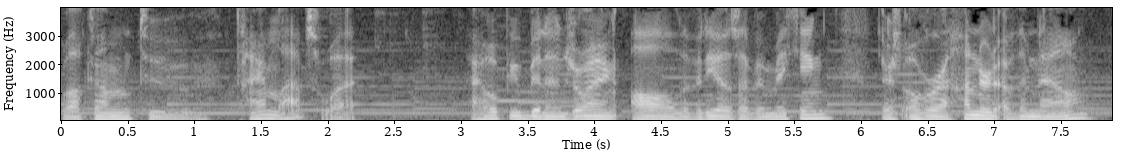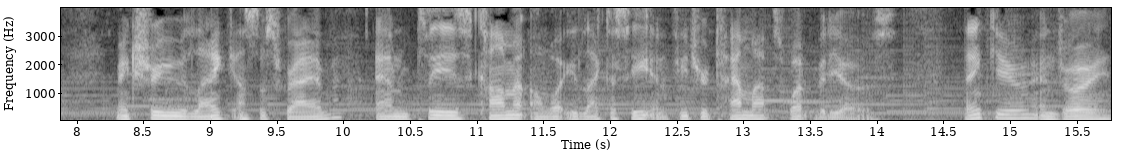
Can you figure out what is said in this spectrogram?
Welcome to Time Lapse What? I hope you've been enjoying all the videos I've been making. There's over a hundred of them now. Make sure you like and subscribe, and please comment on what you'd like to see in future Time Lapse What videos. Thank you. Enjoy.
